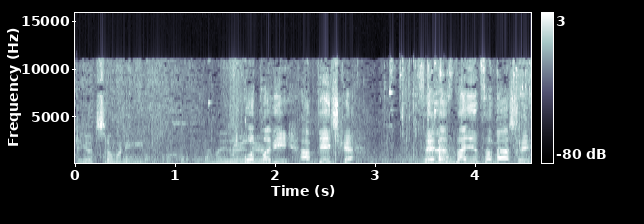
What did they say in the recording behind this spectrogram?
They got so many friendlies right Вот there. лови, аптечка. Цель останется нашей.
